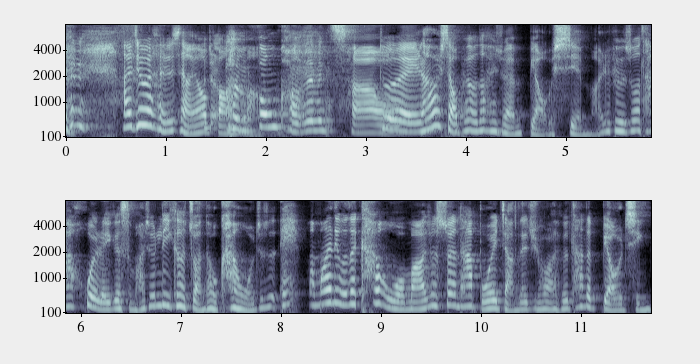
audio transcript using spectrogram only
他就会很想要帮忙，很疯狂在那边擦哦。对，然后小朋友都很喜欢表现嘛，就比如说他会了一个什么，他就立刻转头看我，就是哎，妈妈，你有在看我吗？就虽然他不会讲这句话，可是他的表情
